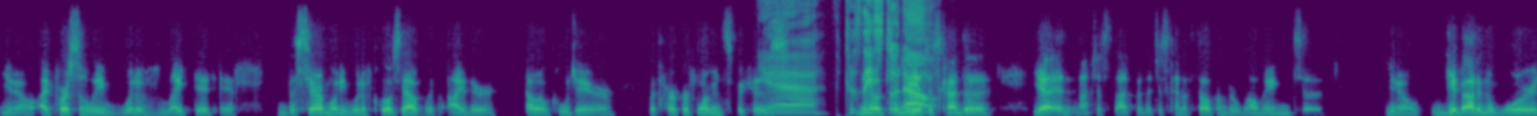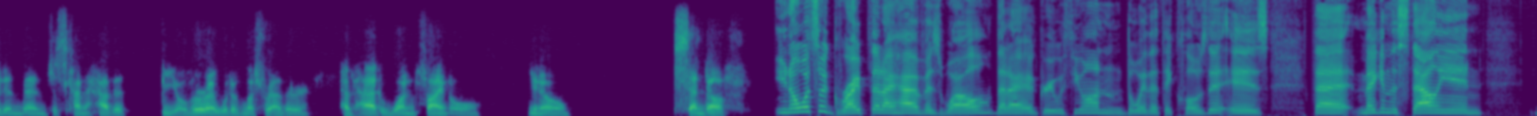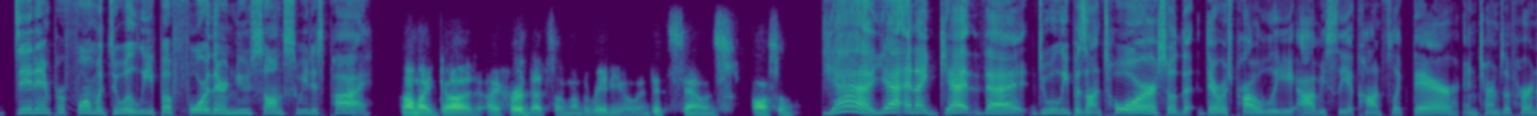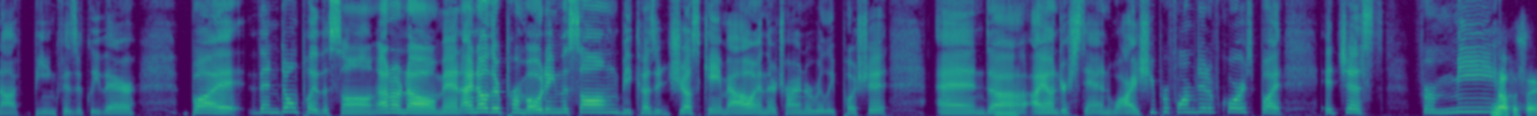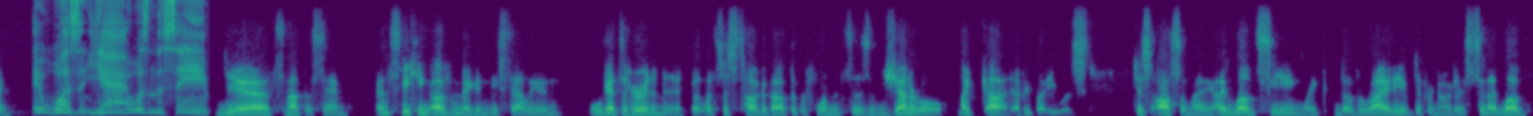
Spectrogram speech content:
You know, I personally would have liked it if the ceremony would have closed out with either LL Cool J or with her performance because yeah, because they know, stood to me, out. It just kind of yeah, and not just that, but it just kind of felt underwhelming to you know, give out an award and then just kind of have it be over. I would have much rather have had one final, you know, send off. You know what's a gripe that I have as well that I agree with you on the way that they closed it is that Megan Thee Stallion didn't perform with Dua Lipa for their new song Sweetest Pie. Oh my god, I heard that song on the radio and it sounds awesome. Yeah, yeah, and I get that Dua Lipa's on tour, so that there was probably obviously a conflict there in terms of her not being physically there. But then don't play the song. I don't know, man. I know they're promoting the song because it just came out and they're trying to really push it. And mm-hmm. uh, mm-hmm. I understand why she performed it, of course, but it just for me not the same. It wasn't. Yeah, it wasn't the same. Yeah, it's not the same. And speaking of Megan Thee Stallion, We'll get to her in a minute, but let's just talk about the performances in general. My God, everybody was just awesome. I, I loved seeing like the variety of different artists, and I loved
